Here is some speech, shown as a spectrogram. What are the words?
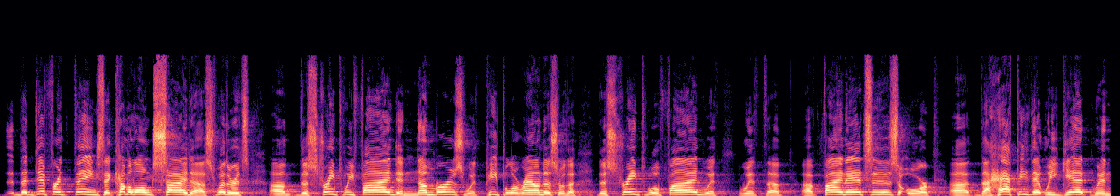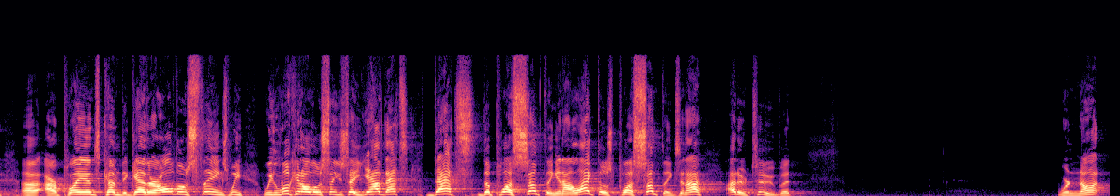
the different things that come alongside us, whether it's um, the strength we find in numbers with people around us, or the, the strength we'll find with, with uh, uh, finances, or uh, the happy that we get when uh, our plans come together, all those things, we, we look at all those things and say, yeah, that's, that's the plus something, and I like those plus somethings, and I, I do too, but we're not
